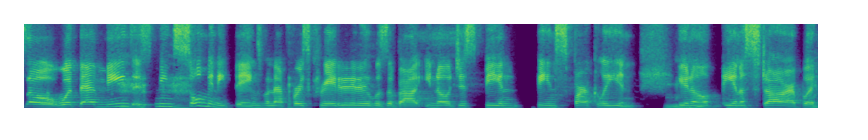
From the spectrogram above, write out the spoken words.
so what that means it means so many things when i first created it it was about you know just being being sparkly and Mm-hmm. you know being a star but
